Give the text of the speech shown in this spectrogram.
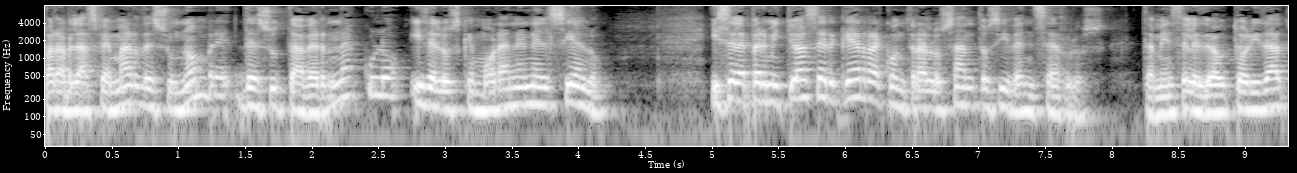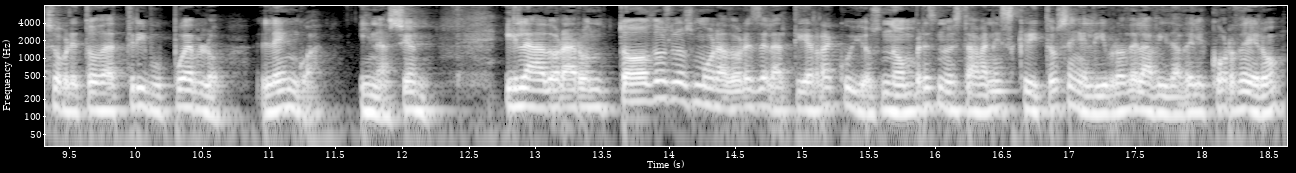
para blasfemar de su nombre, de su tabernáculo y de los que moran en el cielo. Y se le permitió hacer guerra contra los santos y vencerlos. También se le dio autoridad sobre toda tribu, pueblo, lengua y nación y la adoraron todos los moradores de la tierra cuyos nombres no estaban escritos en el libro de la vida del Cordero,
